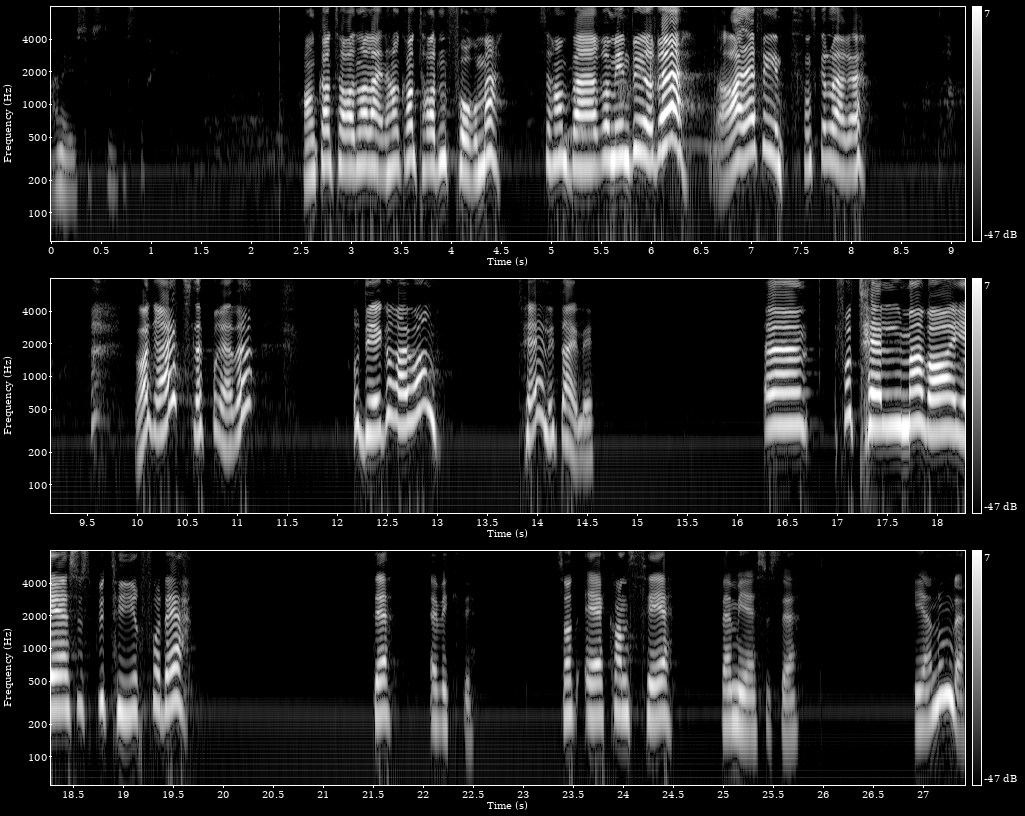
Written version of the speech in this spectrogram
Han er jo så stor og sterk. Han kan ta den alene. Han kan ta den for meg, så han bærer min byrde. Ja, det er fint. Sånn skal det være. Det var greit. Slipper jeg det. Og det går òg an. Det er litt deilig. Eh, fortell meg hva Jesus betyr for det. Det er viktig. Sånn at jeg kan se hvem Jesus er gjennom det.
